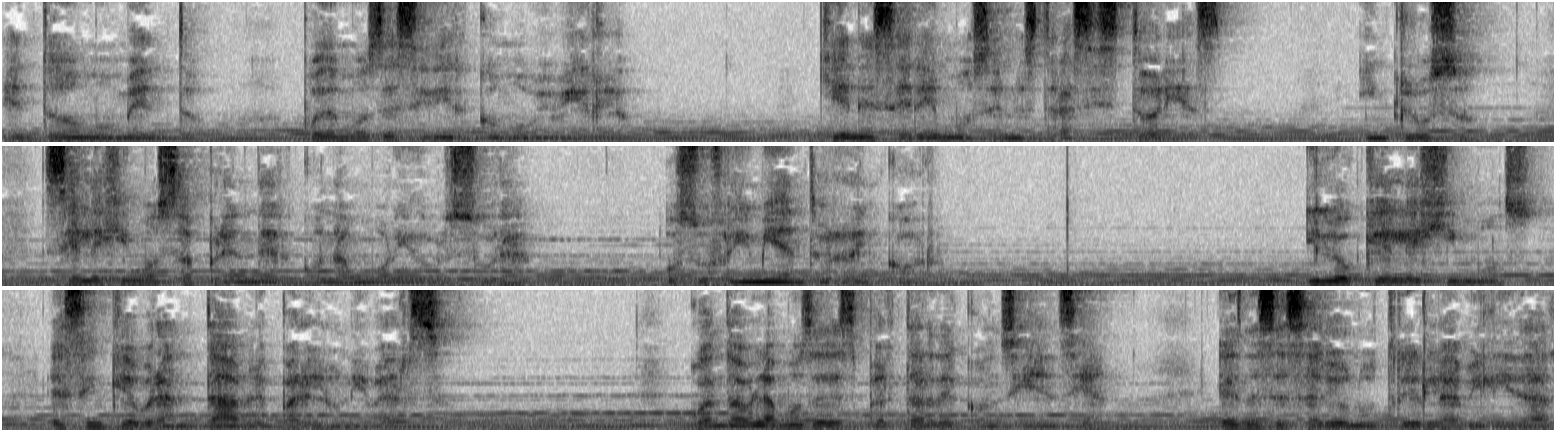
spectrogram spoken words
En todo momento podemos decidir cómo vivirlo quiénes seremos en nuestras historias, incluso si elegimos aprender con amor y dulzura o sufrimiento y rencor. Y lo que elegimos es inquebrantable para el universo. Cuando hablamos de despertar de conciencia, es necesario nutrir la habilidad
